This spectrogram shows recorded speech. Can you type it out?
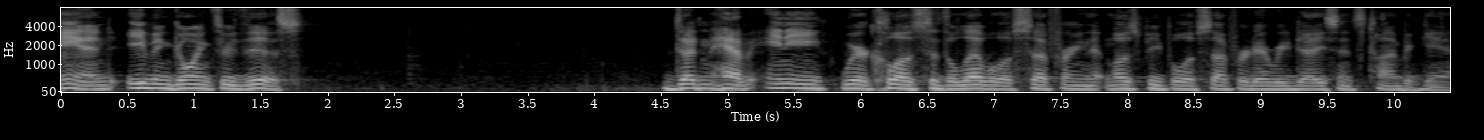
And even going through this, doesn't have anywhere close to the level of suffering that most people have suffered every day since time began.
